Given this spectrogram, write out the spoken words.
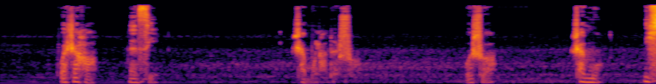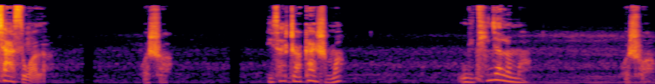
“晚上好，Nancy。”山姆·朗顿说。“我说，山姆，你吓死我了。”我说，“你在这儿干什么？你听见了吗？”我说，“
